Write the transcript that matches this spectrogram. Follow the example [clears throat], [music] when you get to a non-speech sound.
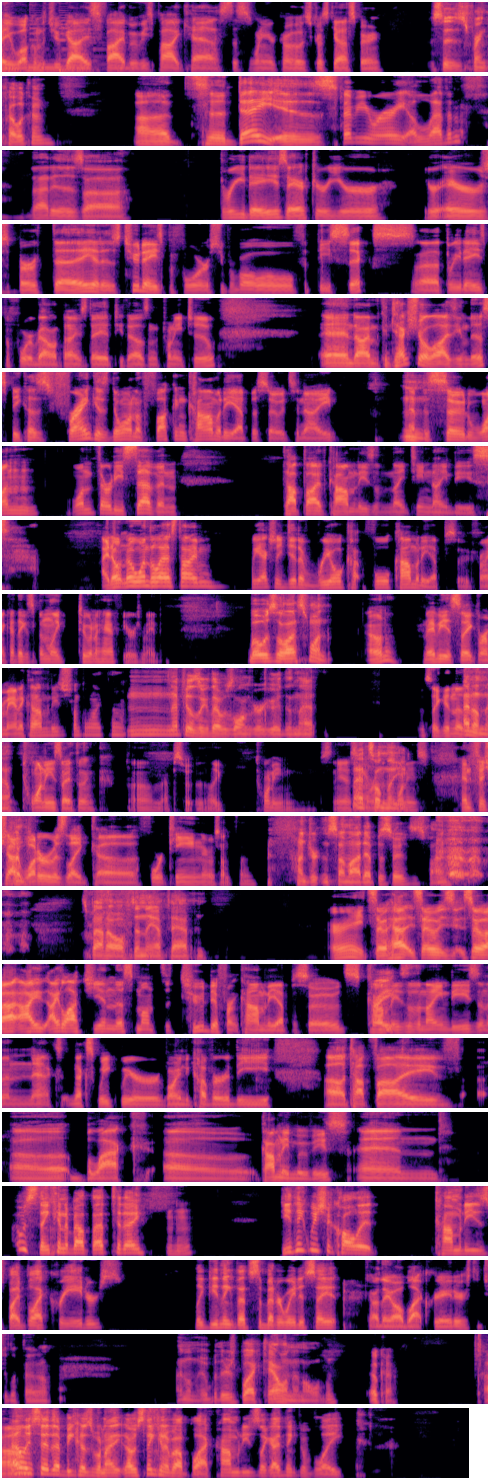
Everybody. Welcome to Two Guys Five Movies podcast. This is one of your co-hosts, Chris Gasper. This is Frank Pelican. Uh, today is February 11th. That is uh three days after your your heir's birthday. It is two days before Super Bowl 56. Uh, three days before Valentine's Day of 2022. And I'm contextualizing this because Frank is doing a fucking comedy episode tonight Mm. episode one 137 top five comedies of the 1990s i don't know when the last time we actually did a real co- full comedy episode frank i think it's been like two and a half years maybe What was the last one? i don't know maybe it's like romantic comedies or something like that Mm, that feels like that was longer ago than that. it's like in the I don't know. 20s i think um episode like 20 yeah, That's only- 20s and fish out of water was like uh 14 or something Hundred and some odd episodes. It's fine. [laughs] It's about how often they have to happen. All right. So how so is- so I I locked you in this month to two different comedy episodes, Right. comedies of the '90s, and then next next week we're going to cover the uh, top five uh, black uh, comedy movies. And I was thinking about that today. Mhm. Do you think we should call it comedies by black creators? Like, do you think that's the better way to say it? are they all black creators? Did you look that up? I don't know, but there's black talent in all of them. Okay. I Um, only say that because when I, I was thinking about black comedies, like I think of like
